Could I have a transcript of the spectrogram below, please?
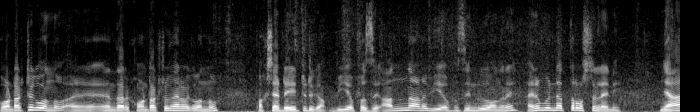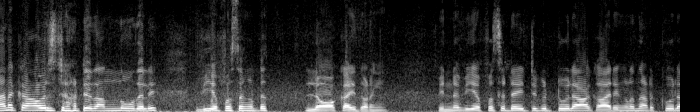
കോൺട്രാക്റ്റൊക്കെ വന്നു. എന്താ പറയുക കോൺട്രാക്റ്റും കാര്യങ്ങളൊക്കെ വന്നു. പക്ഷേ ഡേറ്റ് എടുക്കാം. വി എഫ് എസ് അന്നാണ് വി എഫ് എസ് എനിക്ക് തോന്നുന്നത് അതിന് മുന്നേ അത്ര പ്രശ്നമില്ല ഇനി. ഞാനൊക്കെ ആ ഒരു സ്റ്റാർട്ട് ചെയ്ത് അന്ന് മുതൽ വി എഫ് എസ് അങ്ങോട്ട് ലോക്കായി തുടങ്ങി. പിന്നെ വി എഫ് എസ് ഡേറ്റ് കിട്ടൂല കാര്യങ്ങൾ നടക്കൂല.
